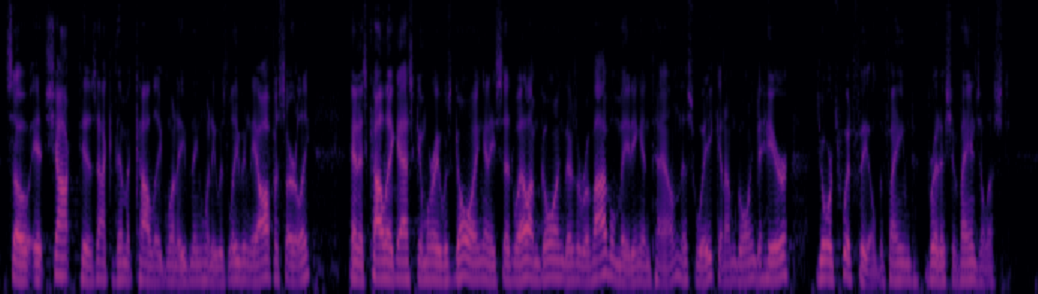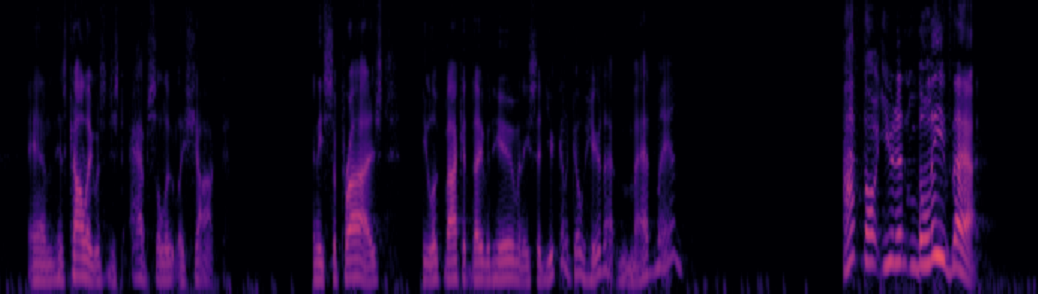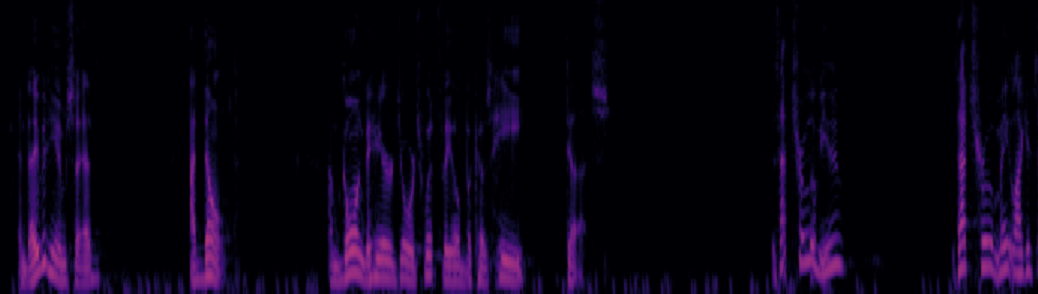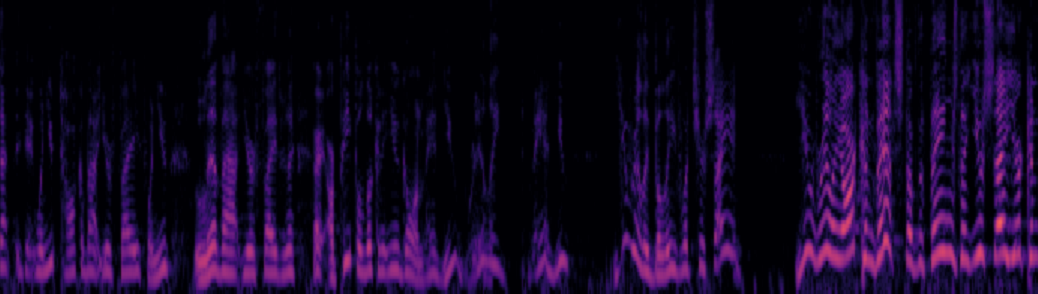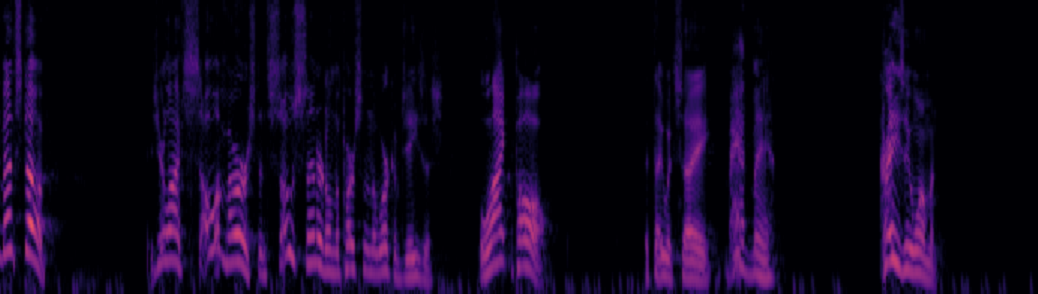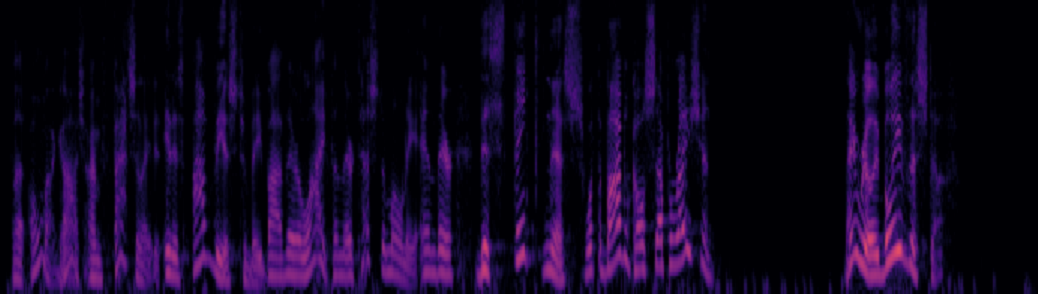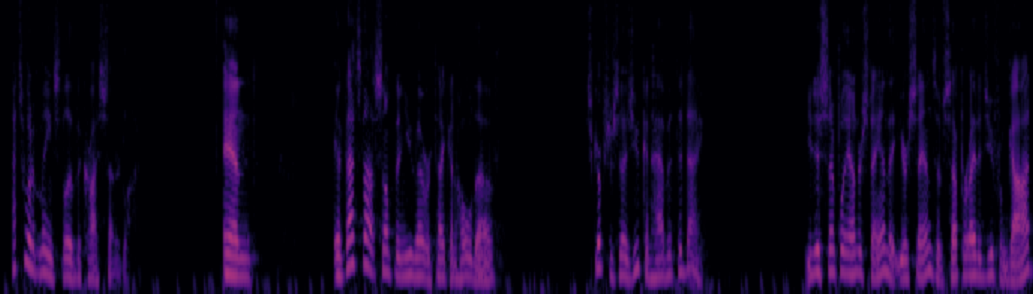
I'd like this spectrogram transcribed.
So it shocked his academic colleague one evening when he was leaving the office early and his colleague asked him where he was going, and he said, Well, I'm going, there's a revival meeting in town this week, and I'm going to hear George Whitefield, the famed British evangelist. And his colleague was just absolutely shocked. And he's surprised. He looked back at David Hume and he said, You're going to go hear that madman? I thought you didn't believe that. And David Hume said, I don't. I'm going to hear George Whitefield because he does. Is that true of you? Is that true of me? Like, is that when you talk about your faith, when you live out your faith, are, people looking at you going, "Man, you really, man, you, you really believe what you're saying? You really are convinced of the things that you say you're convinced of." Is your life so immersed and so centered on the person and the work of Jesus? Like Paul, that they would say, madman, crazy woman. But oh my gosh, I'm fascinated. It is obvious to me by their life and their testimony and their distinctness, what the Bible calls separation. They really believe this stuff. That's what it means to live the Christ centered life. And if that's not something you've ever taken hold of, Scripture says you can have it today. You just simply understand that your sins have separated you from God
